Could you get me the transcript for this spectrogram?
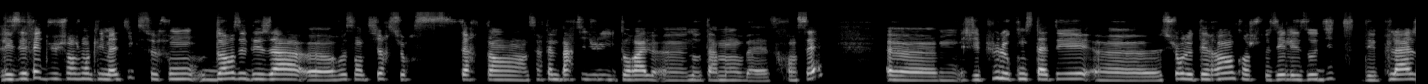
Les effets du changement climatique se font d'ores et déjà ressentir sur certains, certaines parties du littoral, notamment bah, français. J'ai pu le constater sur le terrain quand je faisais les audits des plages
